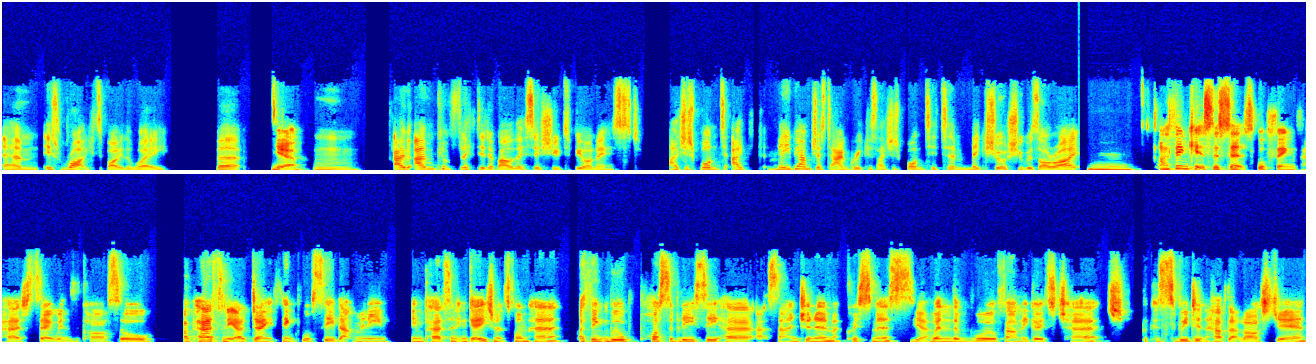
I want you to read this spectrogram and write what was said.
um, is right, by the way, but Yeah. mm, I, I'm conflicted about this issue, to be honest. I just want, I maybe I'm just angry because I just wanted to make sure she was all right. Mm. I think it's a sensible thing for her to stay at Windsor Castle. I personally, I don't think we'll see that many in-person engagements from her. I think we'll possibly see her at Sandringham at Christmas Yeah. when the royal family go to church because we didn't have that last year.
